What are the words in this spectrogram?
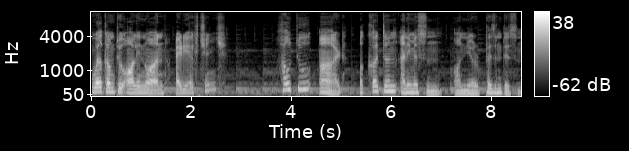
Welcome to all-in-one idea exchange. How to add a curtain animation on your presentation.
